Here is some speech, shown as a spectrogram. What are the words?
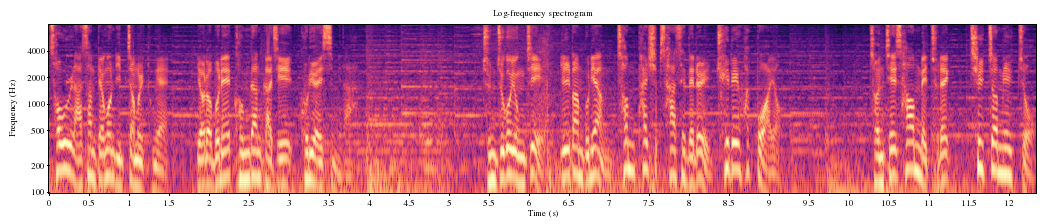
서울 아산병원 입점을 통해 여러분의 건강까지 고려했습니다. 준주거 용지 일반 분양 1084세대를 최대 확보하여 전체 사업 매출액 7.1조,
